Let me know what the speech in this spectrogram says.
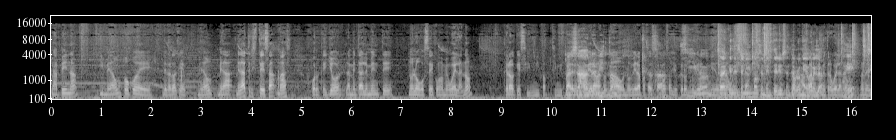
Me da pena y me da un poco de, de verdad que me da, me da, me da tristeza más porque yo lamentablemente no lo gocé como mi abuela, ¿no? Creo que si mi, si mi padre no me hubiera Vito. abandonado o no hubiera pasado esas cosas, yo creo Sí, que hubiera tenido ¿Sabes una que en ese mismo cementerio se enterró No, mi abuela? mi otra abuela, ¿no? ¿Sí? No me Sí,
